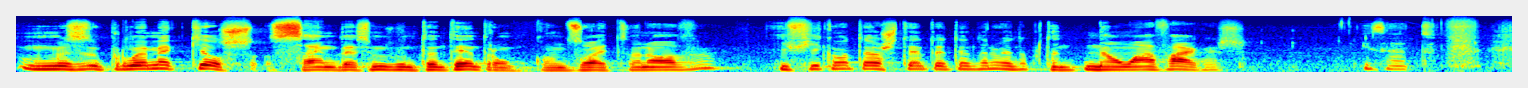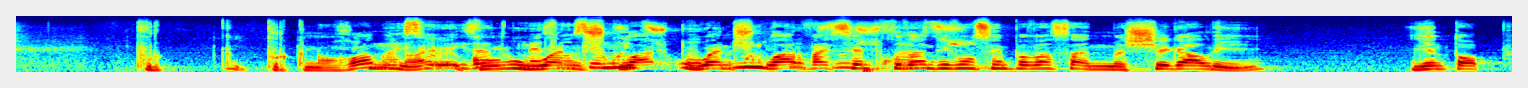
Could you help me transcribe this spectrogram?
mas o problema é que eles saem do 12 portanto entram com 18, 19 e ficam até aos 70, 80, 90, portanto não há vagas. Exato. Porque, porque não roda, não é? Exato, o, ano escolar, o ano escolar vai sempre rodando e vão sempre avançando, mas chega ali e entope,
